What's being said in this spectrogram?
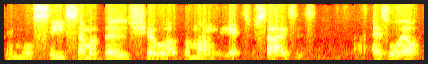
and we'll see some of those show up among the exercises uh, as well.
